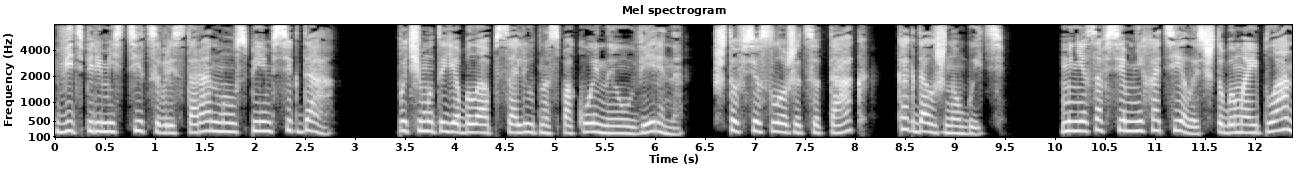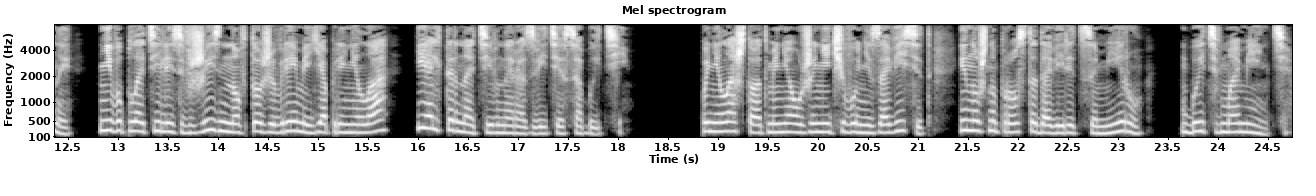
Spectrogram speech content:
Ведь переместиться в ресторан мы успеем всегда. Почему-то я была абсолютно спокойна и уверена, что все сложится так, как должно быть. Мне совсем не хотелось, чтобы мои планы не воплотились в жизнь, но в то же время я приняла и альтернативное развитие событий. Поняла, что от меня уже ничего не зависит, и нужно просто довериться миру, быть в моменте.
